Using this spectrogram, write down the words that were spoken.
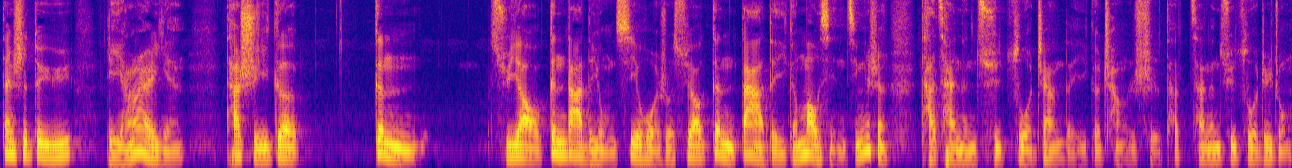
但是对于李阳而言，他是一个更。需要更大的勇气，或者说需要更大的一个冒险精神，他才能去做这样的一个尝试，他才能去做这种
